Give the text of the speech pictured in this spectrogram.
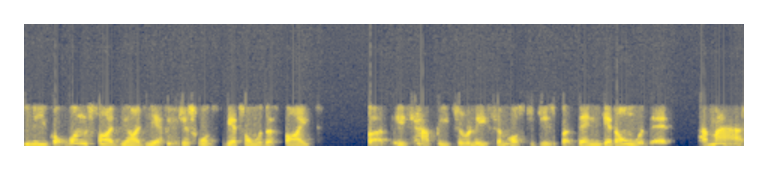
you know, you've got one side, the IDF, who just wants to get on with the fight, but is happy to release some hostages, but then get on with it. Hamas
